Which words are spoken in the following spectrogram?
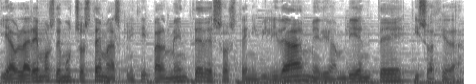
y hablaremos de muchos temas, principalmente de sostenibilidad, medio ambiente y sociedad.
